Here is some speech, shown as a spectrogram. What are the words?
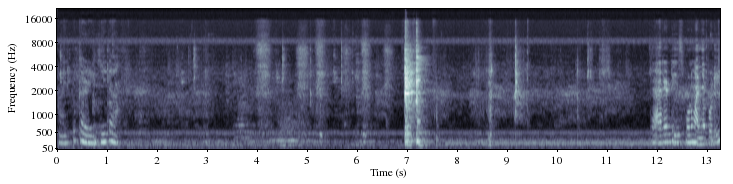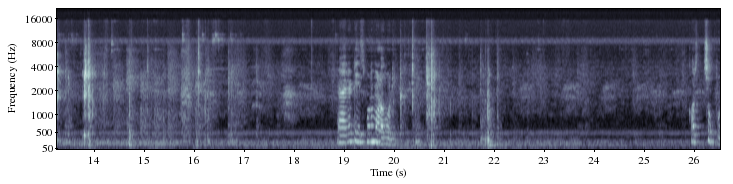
പരിപ്പ് കഴുകിയതാ. അര ടീസ്പൂൺ മഞ്ഞൾപ്പൊടി അര ടീസ്പൂൺ മുളക് പൊടി കുറച്ച് ഉപ്പ്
